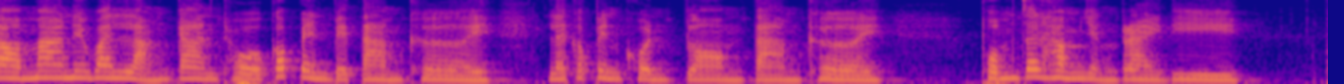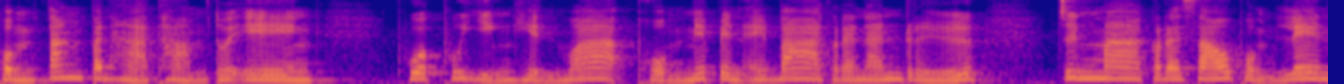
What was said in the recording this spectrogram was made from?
ต่อมาในวันหลังการโทรก็เป็นไปตามเคย และก็เป็นคนปลอมตามเคย ผมจะทำอย่างไรดี ผมตั้งปัญหาถามตัวเอง พวกผู้หญิงเห็นว่าผมเนี่ยเป็นไอ้บ้ากระนั้นหรือ จึงมากระเซ้าผมเล่น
